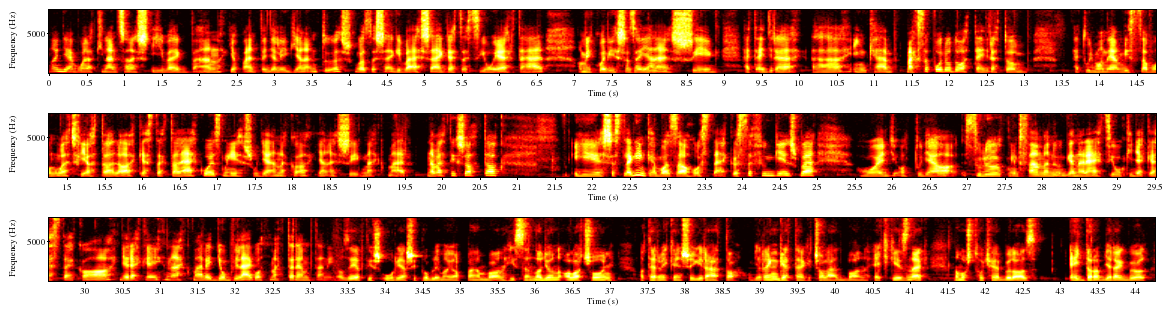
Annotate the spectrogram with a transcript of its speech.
Nagyjából a 90-es években Japánt egy elég jelentős gazdasági válság, recesszió érte el, amikor is az a jelenség hát egyre uh, inkább megszaporodott, egyre több hát úgymond ilyen visszavonult fiatallal kezdtek találkozni, és ugye ennek a jelenségnek már nevet is adtak, és ezt leginkább azzal hozták összefüggésbe, hogy ott ugye a szülők, mint felmenő generációk igyekeztek a gyerekeiknek már egy jobb világot megteremteni. Azért is óriási probléma Japánban, hiszen nagyon alacsony a termékenységi ráta. Ugye rengeteg családban egykéznek, na most, hogyha ebből az egy darab gyerekből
